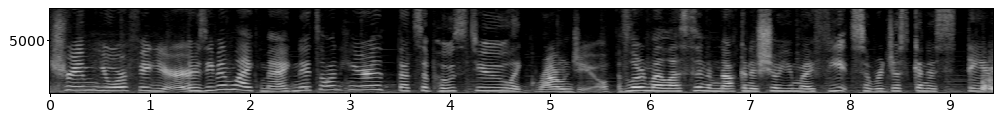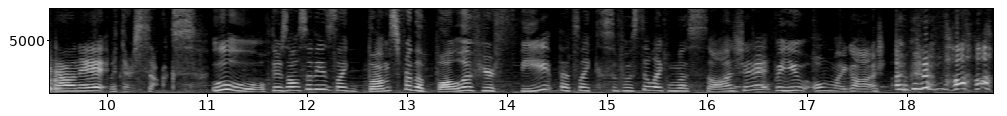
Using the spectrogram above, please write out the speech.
trim your figure. There's even like magnets on here that's supposed to like ground you. I've learned my lesson. I'm not gonna show you my feet, so we're just gonna stand on it with our socks. Ooh, there's also these like bumps for the ball of your feet that's like supposed to like massage it, but you, oh my gosh, I'm gonna fall.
